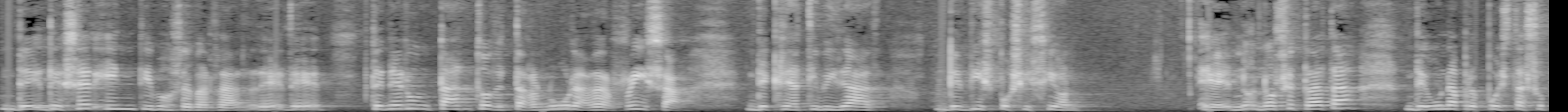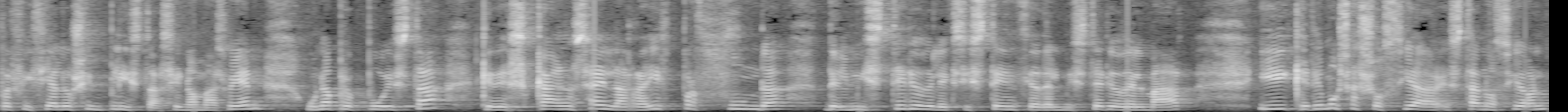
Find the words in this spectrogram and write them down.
de, ser íntimos de verdad, de, tener un tanto de ternura, de risa, de creatividad, de disposición. Eh, no, no, se trata de una propuesta superficial o simplista, sino más bien una propuesta que descansa en la raíz profunda del misterio de la existencia, del misterio del mar, y queremos asociar esta noción,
